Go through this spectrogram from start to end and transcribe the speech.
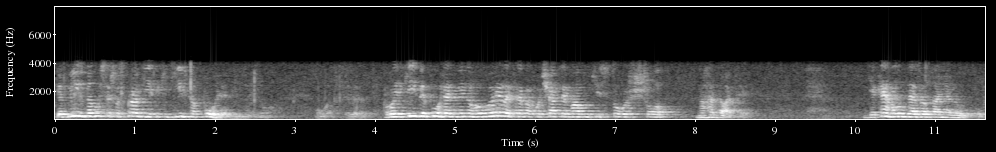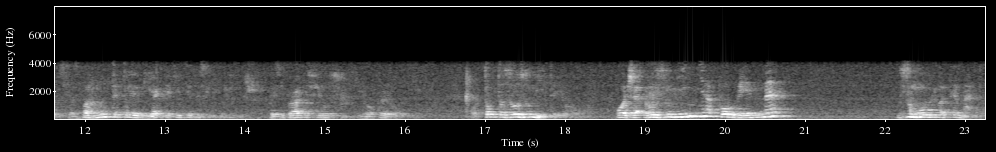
І от мені здалося, що справді є такі кілька поглядів на нього. От. е, Про який би погляд ми не говорили, треба почати, мабуть, із того, що нагадати, яке головне завдання науковця? Збагнути той об'єкт, який ти досліджуєш, розібратися його суті, його природі. От, тобто зрозуміти його. Отже, розуміння повинне зумовлювати метод.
